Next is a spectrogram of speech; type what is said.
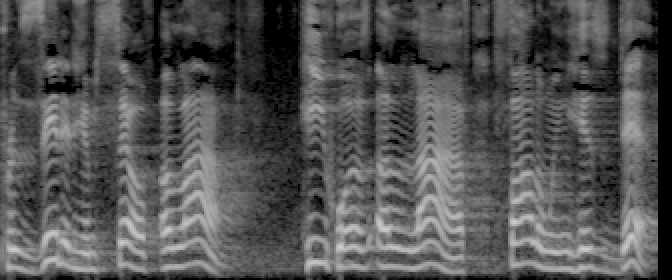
presented himself alive. He was alive following his death.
